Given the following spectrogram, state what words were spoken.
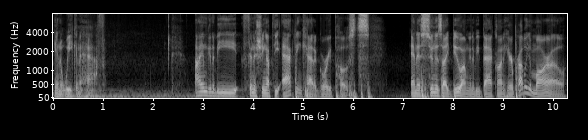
in a week and a half. I am going to be finishing up the acting category posts. And as soon as I do, I'm going to be back on here probably tomorrow.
